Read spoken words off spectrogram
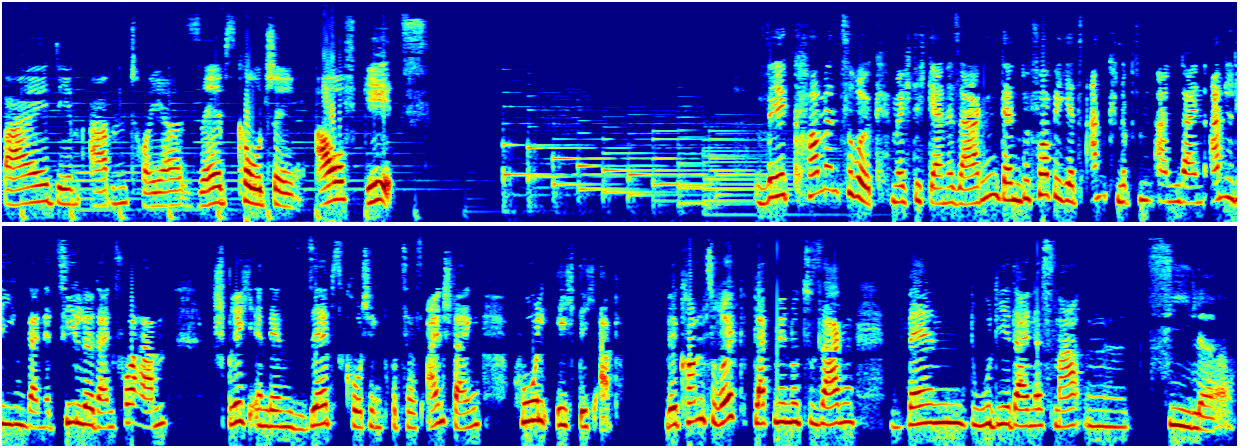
bei dem Abenteuer Selbstcoaching. Auf geht's! Willkommen zurück, möchte ich gerne sagen, denn bevor wir jetzt anknüpfen an dein Anliegen, deine Ziele, dein Vorhaben, sprich in den Selbstcoaching-Prozess einsteigen, hol ich dich ab. Willkommen zurück. Bleibt mir nur zu sagen, wenn du dir deine smarten Ziele,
